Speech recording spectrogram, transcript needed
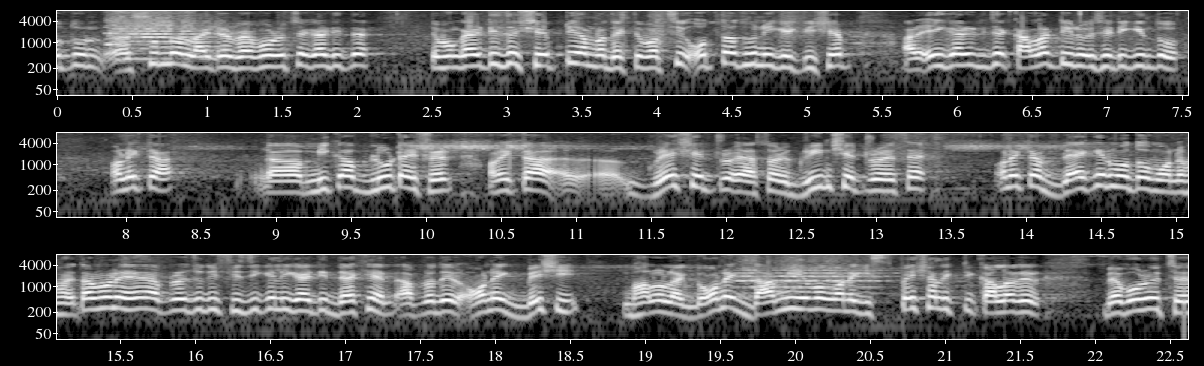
নতুন সুন্দর লাইটের ব্যবহার হচ্ছে গাড়িতে এবং গাড়িটির যে শেপটি আমরা দেখতে পাচ্ছি, অত্যাধুনিক একটি শেপ আর এই গাড়ির যে কালারটি রয়েছে, এটি কিন্তু অনেকটা মিকা ব্লু টাইপের অনেকটা grey shade sorry green shade রয়েছে। অনেকটা ব্ল্যাকের মতো মনে হয়। তার মানে আপনারা যদি ফিজিক্যালি গাড়িটি দেখেন, আপনাদের অনেক বেশি ভালো লাগবে। অনেক দামি এবং অনেক স্পেশাল একটি কালারের ব্যবহার হয়েছে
